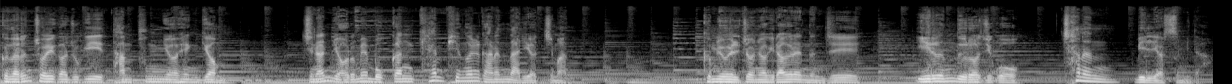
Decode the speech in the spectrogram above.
그날은 저희 가족이 단풍 여행 겸 지난 여름에 못 간 캠핑을 가는 날이었지만 금요일 저녁이라 그랬는지 일은 늘어지고 차는 밀렸습니다.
